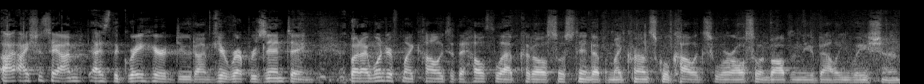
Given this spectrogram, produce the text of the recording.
I, I, should say, I'm, as the gray haired dude, I'm here representing, but I wonder if my colleagues at the Health Lab could also stand up, and my Crown School colleagues who are also involved in the evaluation.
